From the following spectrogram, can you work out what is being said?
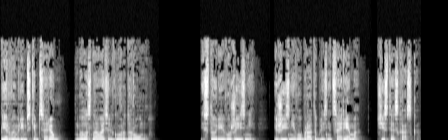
Первым римским царем был основатель города Ромул. История его жизни и жизни его брата-близнеца Рема – чистая сказка.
